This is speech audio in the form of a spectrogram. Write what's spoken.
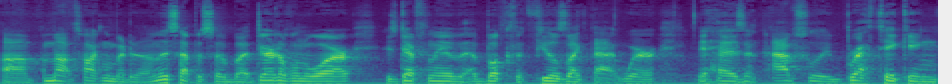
Um, I'm not talking about it on this episode, but Daredevil Noir is definitely a, a book that feels like that, where it has an absolutely breathtaking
